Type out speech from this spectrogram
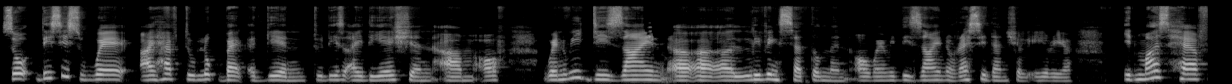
So this is where I have to look back again to this ideation um, of when we design a, a, a living settlement or when we design a residential area, it must have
